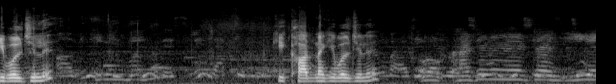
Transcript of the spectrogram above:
কি বলছিলে? কি খাট না কি বলছিলে? ইয়ে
